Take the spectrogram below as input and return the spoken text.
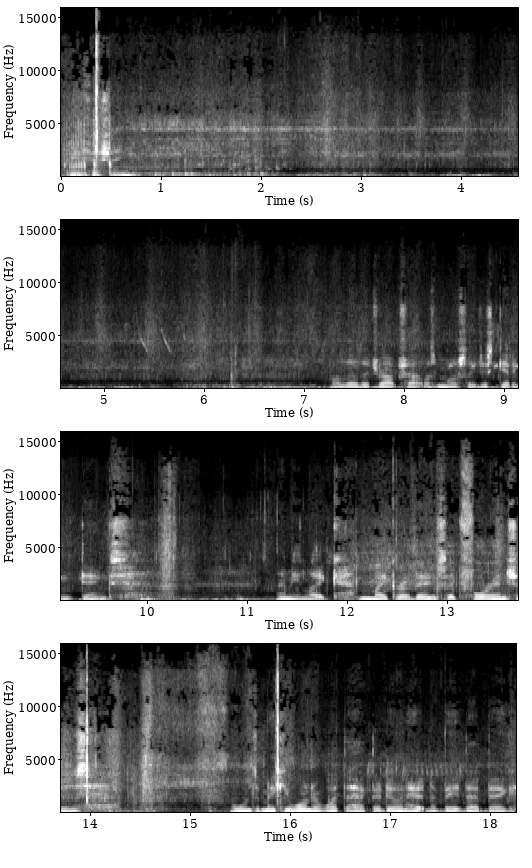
Pre-fishing. Although the drop shot was mostly just getting dinks. I mean, like micro dinks, like four inches. The ones that make you wonder what the heck they're doing hitting a bait that big.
